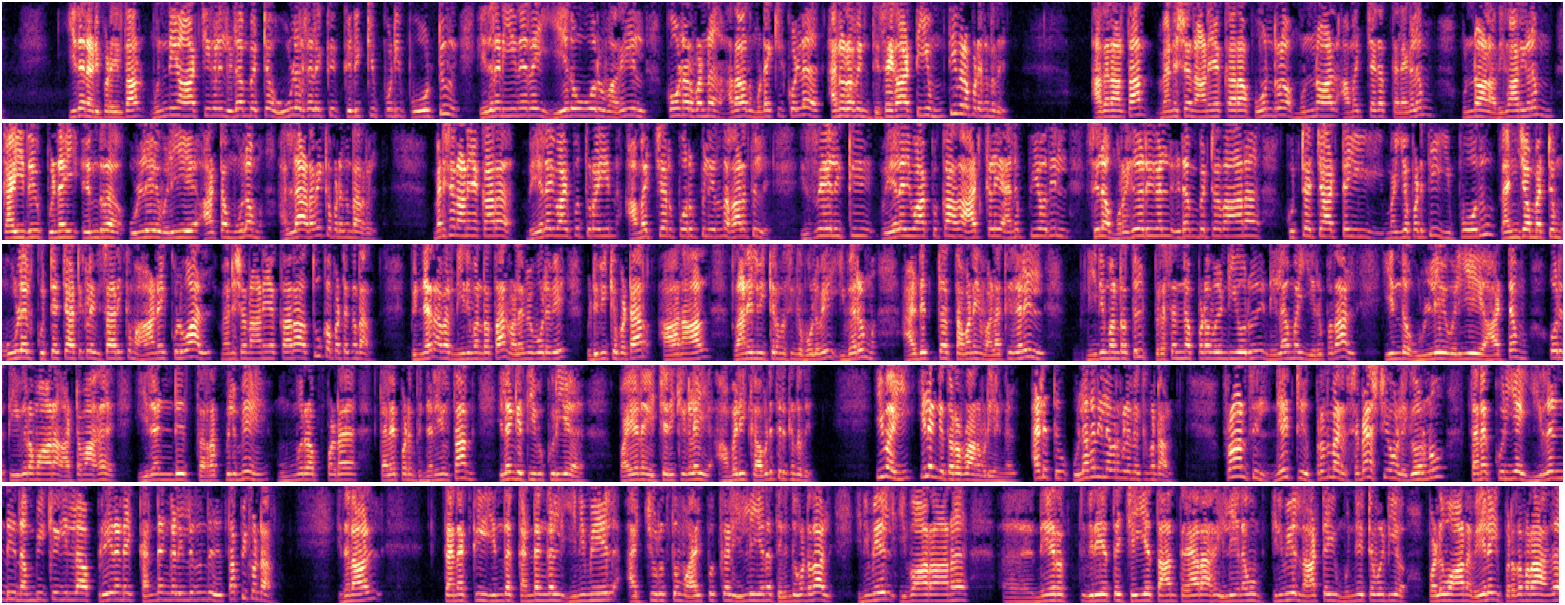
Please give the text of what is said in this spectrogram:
இதன் அடிப்படையில் தான் முன்னே ஆட்சிகளில் இடம்பெற்ற ஊழல்களுக்கு கிடுக்கிப்பொடி போட்டு எதிரணியினரை ஏதோ ஒரு வகையில் கோணர் பண்ண அதாவது முடக்கிக் கொள்ள அனுரவின் திசைகாட்டியும் தீவிரப்படுகின்றது. அதனால்தான் மனுஷ நாணயக்காரா போன்ற முன்னாள் அமைச்சக தலைகளும் முன்னாள் அதிகாரிகளும் கைது பிணை என்ற உள்ளே வெளியே ஆட்டம் மூலம் அல்லாட வைக்கப்படுகின்றார்கள். மனுஷ நாணயக்கார வேலைவாய்ப்பு துறையின் அமைச்சர் பொறுப்பில் இருந்த காலத்தில் இஸ்ரேலுக்கு வேலைவாய்ப்புக்காக ஆட்களை அனுப்பியதில் சில முறைகேடுகள் இடம்பெற்றதான குற்றச்சாட்டை மையப்படுத்தி இப்போது லஞ்சம் மற்றும் ஊழல் குற்றச்சாட்டுகளை விசாரிக்கும் ஆணைக்குழுவால் மனுஷ நாணயக்காரா தூக்கப்பட்டிருக்கிறார். பின்னர் அவர் நீதிமன்றத்தால் வளமை போலவே விடுவிக்கப்பட்டார். ஆனால் ரணில் விக்ரமசிங்க போலவே இவரும் அடுத்த தவணை வழக்குகளில் நீதிமன்றத்தில் பிரசன்னப்பட வேண்டிய ஒரு நிலைமை இருப்பதால் இந்த உள்ளே வெளியே ஆட்டம் ஒரு தீவிரமான ஆட்டமாக இரண்டு தரப்பிலுமே மும்முரப்பட தலைப்படும் பின்னணியில்தான் இலங்கை தீவுக்குரிய பயண எச்சரிக்கைகளை அமெரிக்கா விடுத்திருக்கின்றது. இவை இலங்கை தொடர்பான விடயங்கள். அடுத்து உலக நிலவரங்களை நோக்கிக் கொண்டால் பிரான்சில் நேற்று பிரதமர் செபாஸ்டியோ லெகோர்னோ தனக்குரிய இரண்டு நம்பிக்கையில்லா பிரேரணை கண்டங்களிலிருந்து தப்பிக்கொண்டார். இதனால் தனக்கு இந்த கண்டங்கள் இனிமேல் அச்சுறுத்தும் வாய்ப்புகள் இல்லை என தெரிந்து கொண்டதால் இனிமேல் இவ்வாறான நேர விரயத்தை செய்ய தான் தயாராக இல்லை எனவும் இனிமேல் நாட்டை முன்னேற்ற வேண்டிய பழுவான வேலை பிரதமராக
